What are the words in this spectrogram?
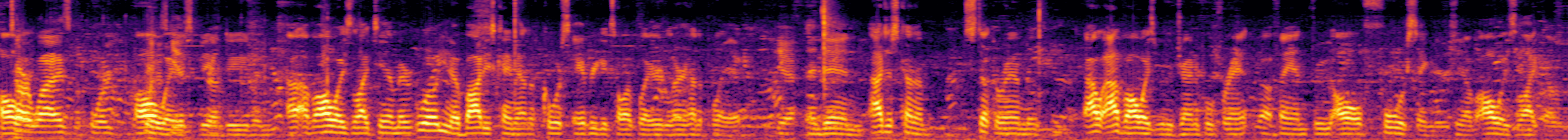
guitar wise before, before always been, gig? dude. And I've always liked him. Well, you know, Bodies came out, and of course, every guitar player learned how to play it. Yeah. And then I just kind of stuck around. The, I, I've always been a Drowning Pool fan, uh, fan through all four singers. You know, I've always liked them.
